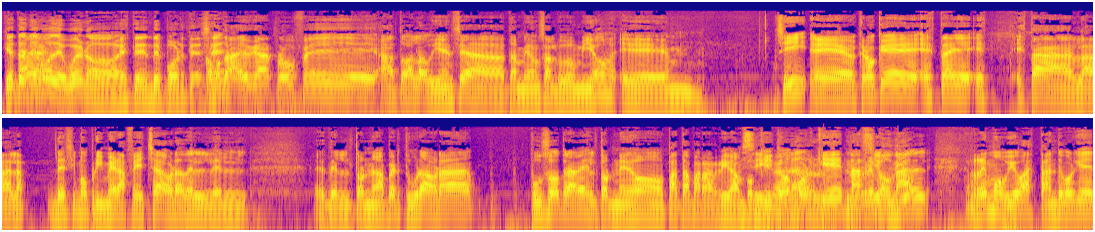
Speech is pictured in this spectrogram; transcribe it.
¿qué, tenemos de bueno este en deportes? ¿Cómo eh? está Edgar, profe? A toda la audiencia también un saludo mío. Eh, sí, eh, creo que esta, esta la, la décimo primera fecha ahora del, del, del torneo de apertura, ahora puso otra vez el torneo pata para arriba un poquito porque Nacional removió? bastante porque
